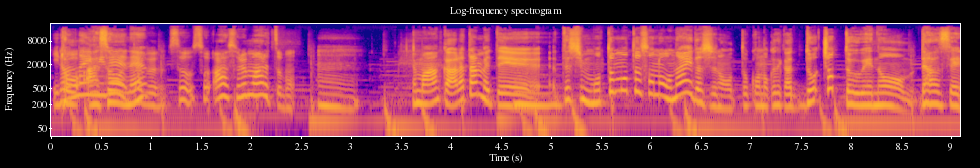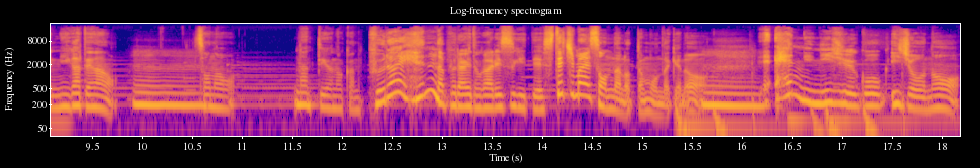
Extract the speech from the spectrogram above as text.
いろんな意味でね。多分。そうそうあそれもあると思う。うん。でもなんか改めて、うん。私もともとその同い年の男の子てかどちょっと上の男性苦手なの、うん。そのなんていうのかな。プライ変なプライドがありすぎて捨てちまいそうなのって思うんだけど、変に25以上の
